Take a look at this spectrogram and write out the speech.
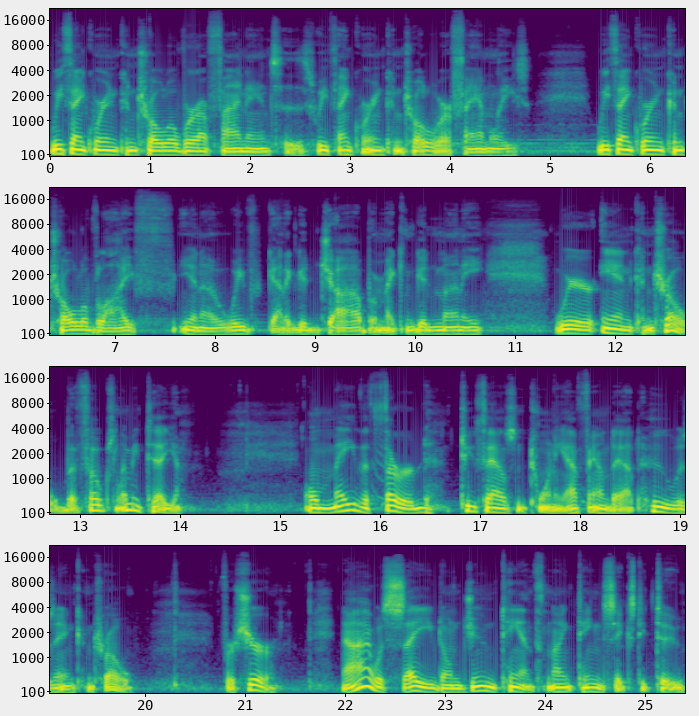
We think we're in control over our finances. We think we're in control of our families. We think we're in control of life. You know, we've got a good job, we're making good money. We're in control. But, folks, let me tell you, on May the 3rd, 2020, I found out who was in control for sure. Now, I was saved on June 10th, 1962,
